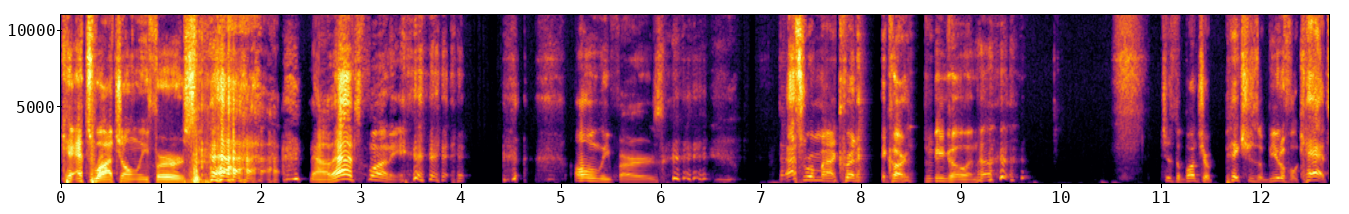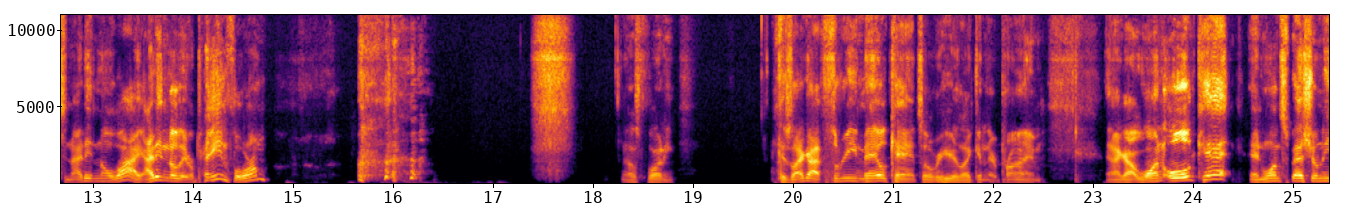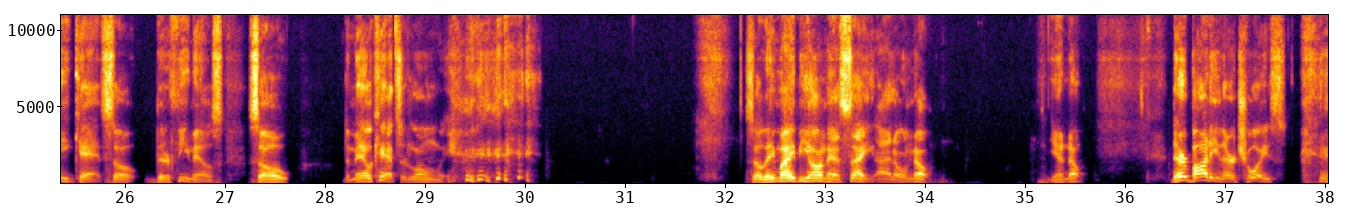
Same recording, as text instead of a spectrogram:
Cats watch only furs. now that's funny. only furs. that's where my credit card's been going, huh? Just a bunch of pictures of beautiful cats, and I didn't know why. I didn't know they were paying for them. that was funny because I got three male cats over here, like in their prime, and I got one old cat and one special need cat. So they're females. So the male cats are lonely. so they might be on that site. I don't know. You know, their body, their choice.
